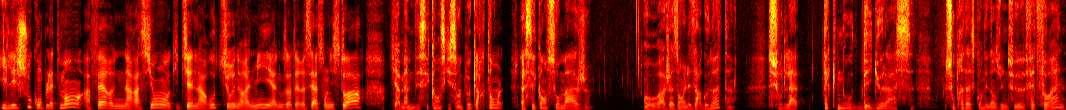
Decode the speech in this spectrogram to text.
il échoue complètement à faire une narration qui tienne la route sur une heure et demie et à nous intéresser à son histoire. Il y a même des séquences qui sont un peu carton. La séquence hommage à Jason et les Argonautes sur de la techno dégueulasse sous prétexte qu'on est dans une fête foraine.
